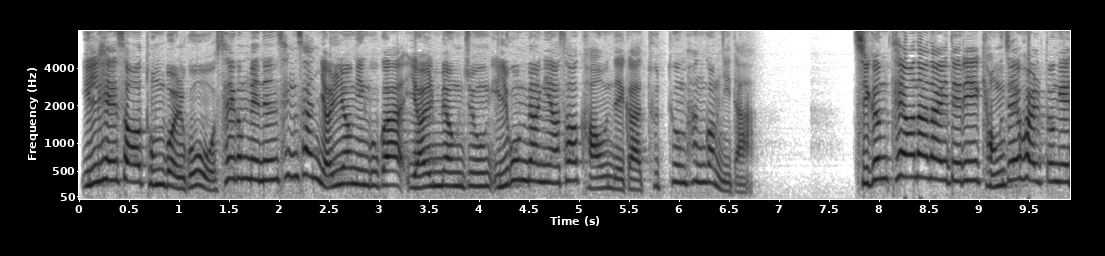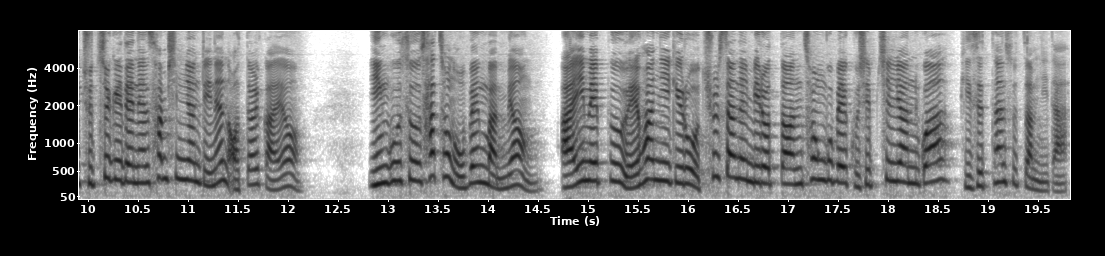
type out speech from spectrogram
일해서 돈 벌고 세금 내는 생산 연령 인구가 10명 중 7명이어서 가운데가 두툼한 겁니다. 지금 태어난 아이들이 경제 활동의 주축이 되는 30년 뒤는 어떨까요? 인구수 4,500만 명, IMF 외환위기로 출산을 미뤘던 1997년과 비슷한 숫자입니다.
